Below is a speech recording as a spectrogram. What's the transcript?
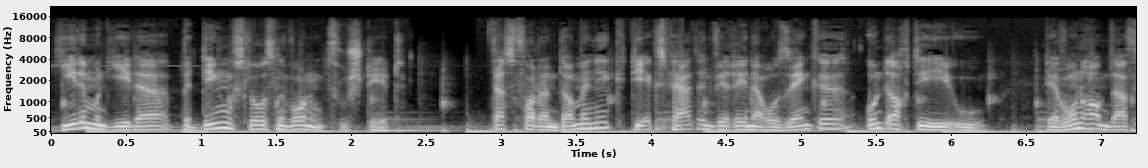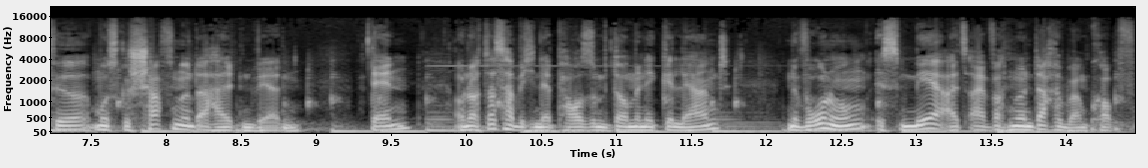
jedem und jeder bedingungslos eine Wohnung zusteht. Das fordern Dominik, die Expertin Verena Rosenke und auch die EU. Der Wohnraum dafür muss geschaffen und erhalten werden. Denn, und auch das habe ich in der Pause mit Dominik gelernt, eine Wohnung ist mehr als einfach nur ein Dach über dem Kopf.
